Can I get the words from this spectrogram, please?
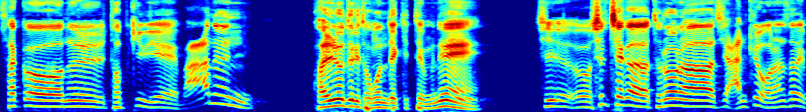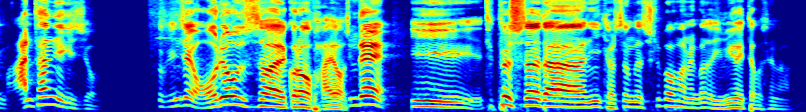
사건을 덮기 위해 많은 관료들이 동원됐기 때문에 시- 어, 실체가 드러나지 않길 원하는 사람이 많다는 얘기죠. 굉장히 어려운 수사일 거라고 봐요. 근데 이 특별수사단이 결성돼서 출범하는 건 의미가 있다고 생각합니다.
